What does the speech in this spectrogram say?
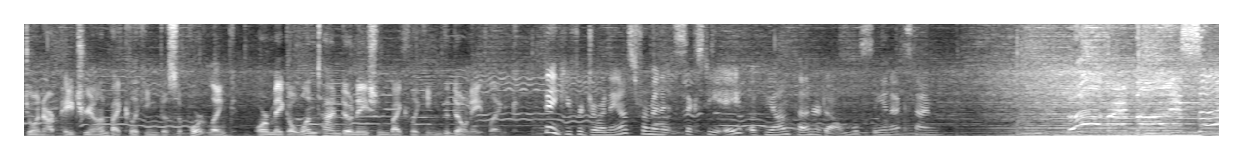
join our Patreon by clicking the support link, or make a one time donation by clicking the donate link. Thank you for joining us for minute 68 of Beyond Thunderdome. We'll see you next time. Everybody say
